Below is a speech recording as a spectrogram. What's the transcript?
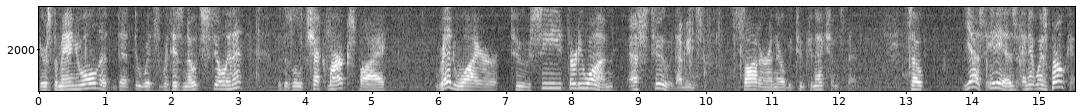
Here's the manual that, that with with his notes still in it, with his little check marks by red wire to C31 S2. That means solder, and there will be two connections there. So, yes, it is, and it was broken.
